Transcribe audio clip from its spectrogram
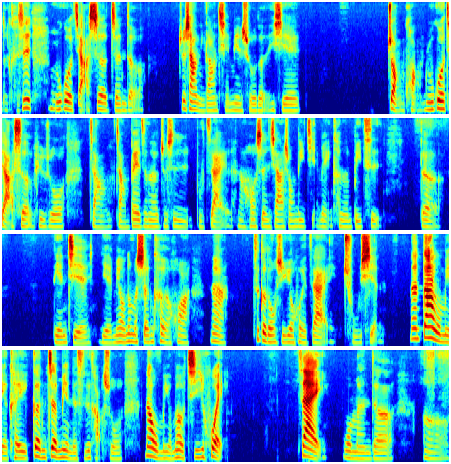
的。可是如果假设真的，就像你刚刚前面说的一些状况，如果假设，譬如说长长辈真的就是不在了，然后剩下兄弟姐妹，可能彼此的连结也没有那么深刻的话，那这个东西又会再出现。那当然，我们也可以更正面的思考说，那我们有没有机会在我们的呃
